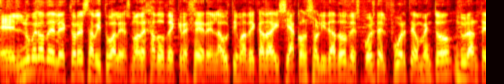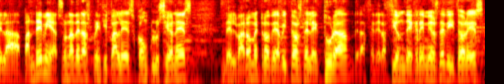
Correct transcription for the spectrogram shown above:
El número de lectores habituales no ha dejado de crecer en la última década y se ha consolidado después del fuerte aumento durante la pandemia. Es una de las principales conclusiones del barómetro de hábitos de lectura de la Federación de Gremios de Editores,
